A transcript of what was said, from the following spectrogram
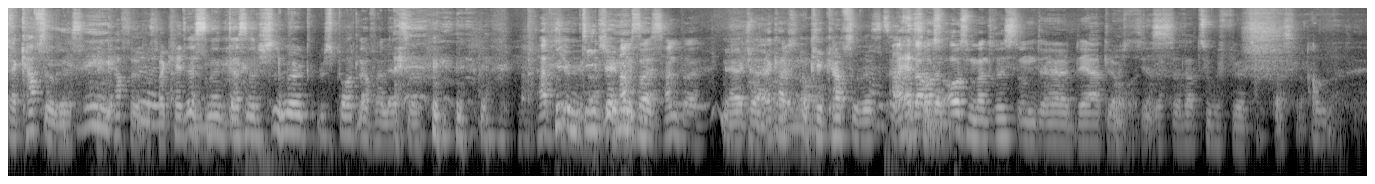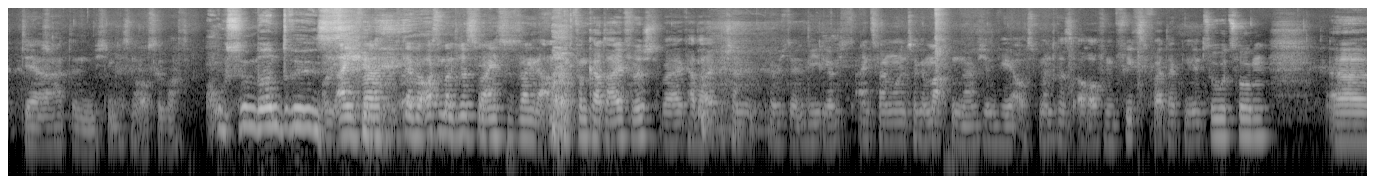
Der Kapselriss. Der Kapsel, das war Ketten. Das ist eine, das ist eine schlimme Sportlerverletzung. Hat Im DJ Handball. Handball. Ja, klar. Ja, okay, Kapselriss. Er hatte auch Außenbandriss und äh, der hat, glaube ich, oh, das, das dazu geführt. Das war der hat mich ein bisschen rausgebracht. Außenbandriss! Und eigentlich war das, ich glaube, Außenbandriss war eigentlich sozusagen der Anfang von Karteifisch, weil Karteifisch haben, glaube ich, irgendwie, glaube ich, ein, zwei Monate gemacht und dann habe ich irgendwie Außenbandriss auch auf dem Kriegsfreitag mir zugezogen, äh,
